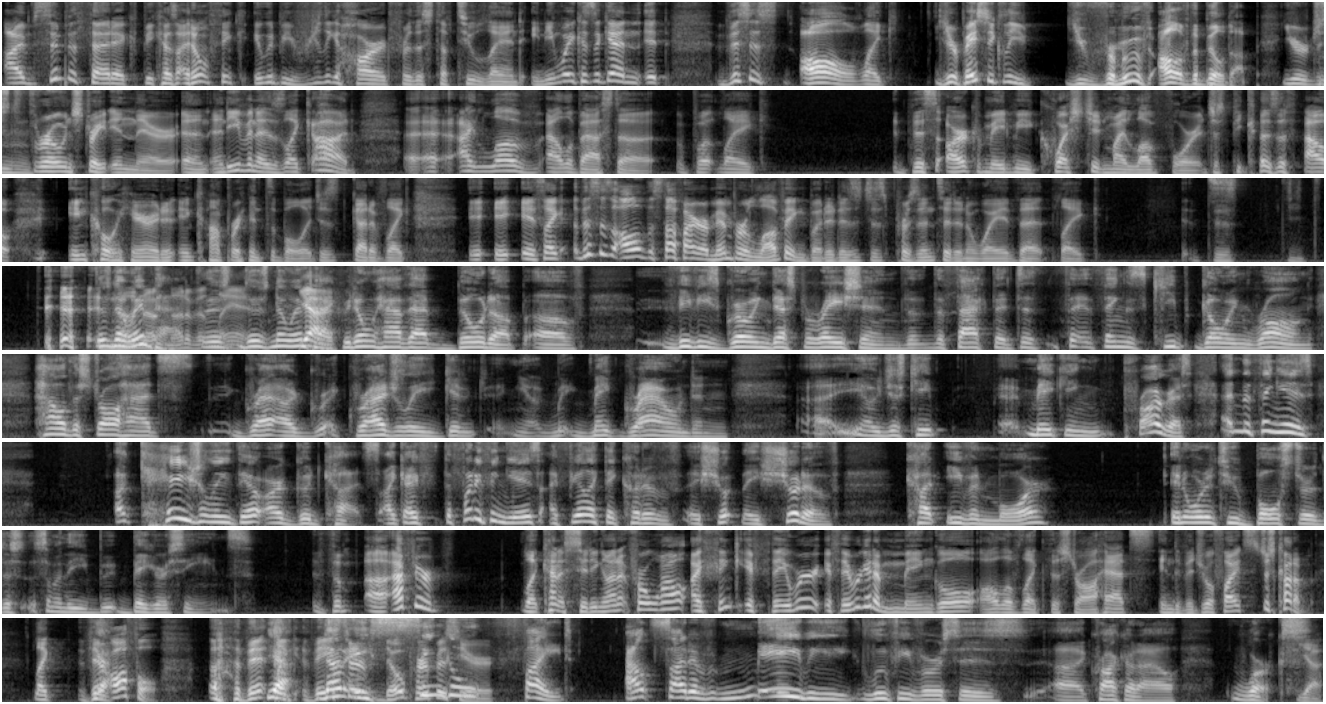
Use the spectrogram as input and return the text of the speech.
I'm sympathetic because I don't think it would be really hard for this stuff to land anyway. Because again, it this is all like you're basically you've removed all of the buildup. You're just mm-hmm. thrown straight in there, and and even as like God, I, I love Alabasta, but like this arc made me question my love for it just because of how incoherent and incomprehensible it just kind of like it, it, it's like this is all the stuff i remember loving but it is just presented in a way that like just There's no, none- impact. none of it there's, there's no Yeah. impact. We don't have that buildup of Vivi's growing desperation, the the fact that th- th- things keep going wrong, how the Straw Hats gra- uh, gr- gradually get you know make ground and uh, you know just keep uh, making progress. And the thing is, occasionally there are good cuts. Like I, the funny thing is, I feel like they could have, they should, they should have cut even more in order to bolster this, some of the b- bigger scenes. the uh, after like kind of sitting on it for a while i think if they were if they were gonna mangle all of like the straw hats individual fights just cut them like they're Yeah. awful they, Yeah, like, they not a serve no purpose here fight outside of maybe Luffy versus uh, Crocodile works. Yeah,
